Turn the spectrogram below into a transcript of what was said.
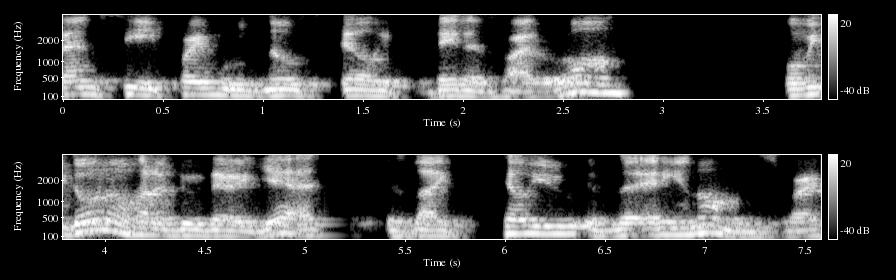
fancy framework knows to tell if the data is right or wrong. What we don't know how to do there yet is like tell you if there are any anomalies, right?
